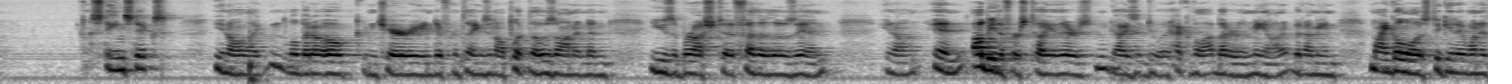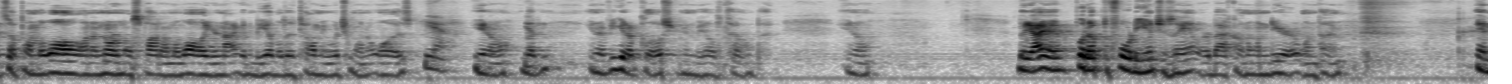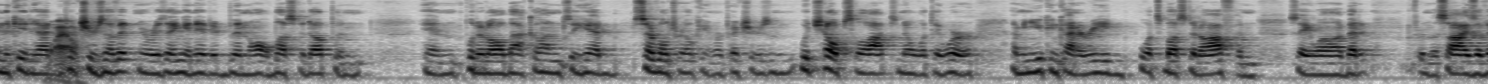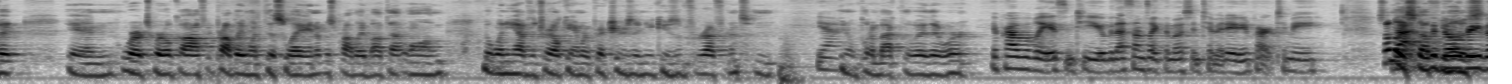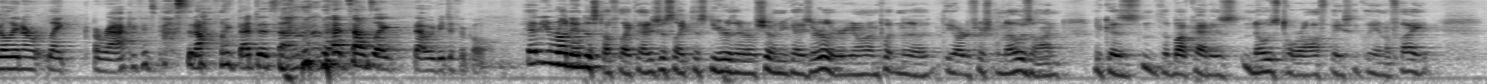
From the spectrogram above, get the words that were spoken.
stain sticks, you know, like a little bit of oak and cherry and different things, and I'll put those on, and then use a brush to feather those in you know, and I'll be the first to tell you there's guys that do a heck of a lot better than me on it. But I mean, my goal is to get it when it's up on the wall on a normal spot on the wall. You're not going to be able to tell me which one it was, Yeah. you know. But you know, if you get up close, you're going to be able to tell. But you know, but yeah, I put up to 40 inches of antler back on one deer at one time, and the kid had Wow. pictures of it and everything, and it had been all busted up and and put it all back on. So he had several trail camera pictures, and which helps a lot to know what they were. I mean, you can kind of read what's busted off and say, well, I bet it from the size of it And where it's broke off, it probably went this way and it was probably about that long. But when you have the trail camera pictures, and you can use them for reference and, Yeah. you know, put them back the way they were. It probably isn't to you, but that sounds like the most intimidating part to me. Some of the That- stuff, the build, rebuilding a like a rack if it's busted off, like that does sound. that sounds like that would be difficult. And you run into stuff like that. It's just like this deer that I was showing you guys earlier. You know, I'm putting the, the artificial nose on because the buck had his nose tore off basically in a fight.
